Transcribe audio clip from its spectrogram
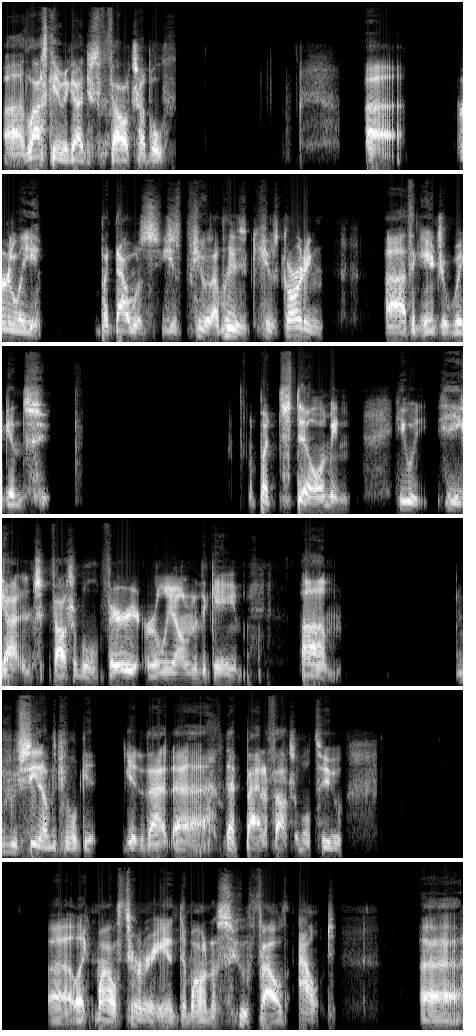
Uh, last game, he got into some foul trouble uh, early, but that was, he's, he was I believe he was guarding uh, I think Andrew Wiggins. But still, I mean, he he got in foul trouble very early on in the game. Um, we've seen other people get get that uh, that bad of foul trouble too, uh, like Miles Turner and Domantas, who fouled out uh,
